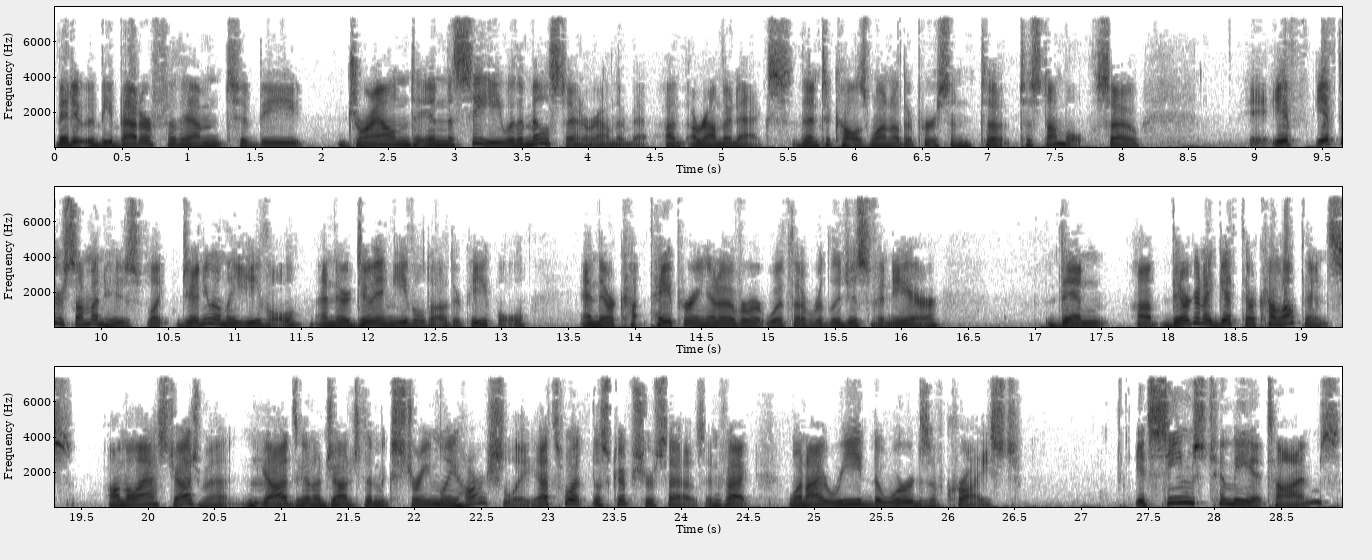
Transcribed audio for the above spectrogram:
that it would be better for them to be drowned in the sea with a millstone around their uh, around their necks than to cause one other person to to stumble. So if if there's someone who's like genuinely evil and they're doing evil to other people and they're papering it over with a religious veneer, then uh, they're going to get their comeuppance on the last judgment. Mm-hmm. God's going to judge them extremely harshly. That's what the scripture says. In fact, when I read the words of Christ, it seems to me at times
